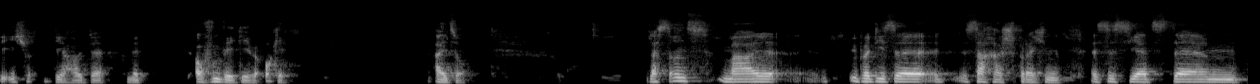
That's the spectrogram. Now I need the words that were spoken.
die ich dir heute mit auf den Weg gebe. Okay. Also, lasst uns mal über diese Sache sprechen. Es ist jetzt ähm,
